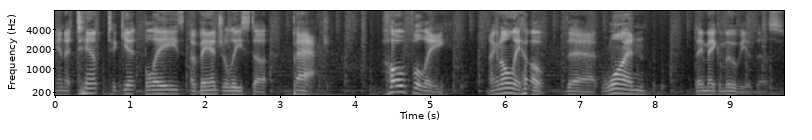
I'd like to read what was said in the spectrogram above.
in attempt to get Blaze Evangelista back hopefully, I can only hope that one, they make a movie of this.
